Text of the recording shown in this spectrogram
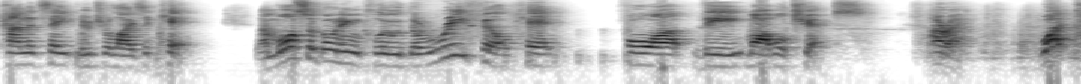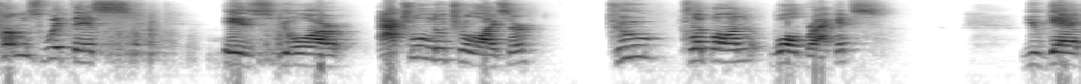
condensate neutralizer kit. And I'm also going to include the refill kit for the marble chips. All right, what comes with this is your actual neutralizer, two clip-on wall brackets. You get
